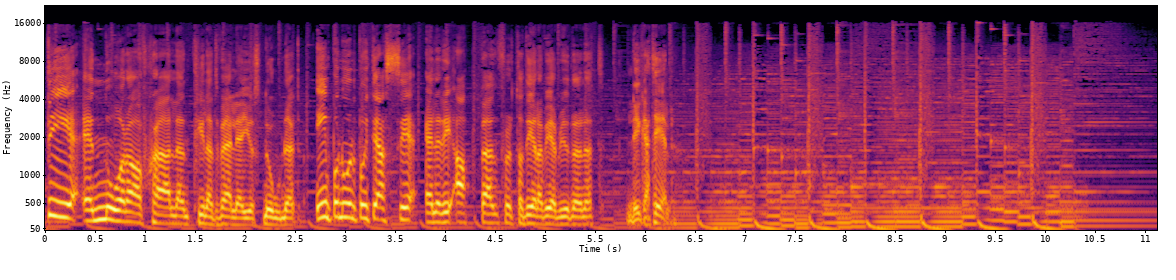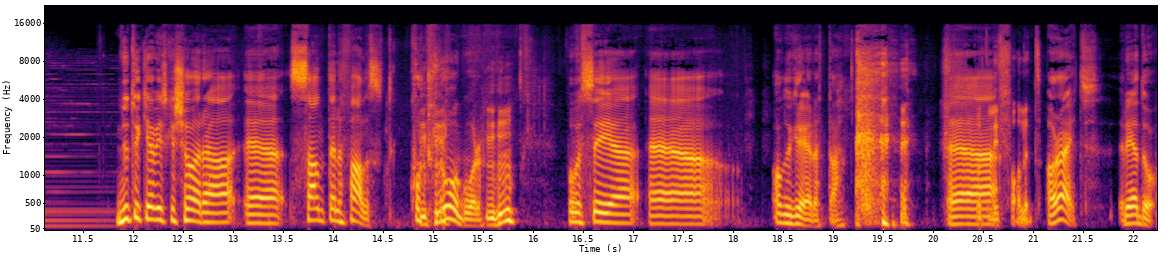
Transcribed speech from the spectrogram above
Det är några av skälen till att välja just Nordnet. In på nordnet.se eller i appen för att ta del av erbjudandet. Lycka till! Nu tycker jag vi ska köra eh, sant eller falskt. Kortfrågor. Mm -hmm. Får vi se eh, om du grejer detta. det är livsfarligt. All right. Redo?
